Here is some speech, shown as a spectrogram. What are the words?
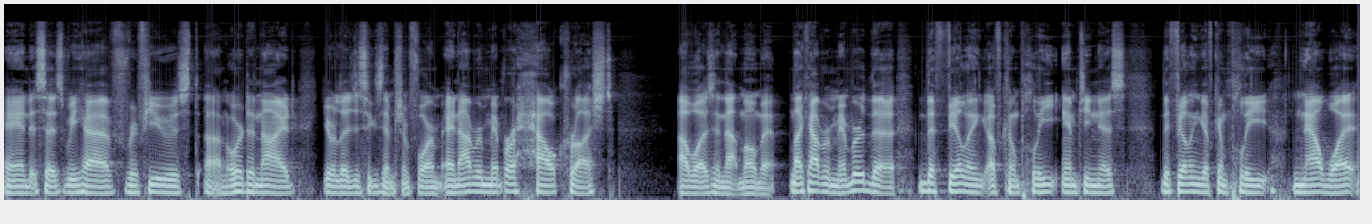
and it says, We have refused um, or denied your religious exemption form. And I remember how crushed I was in that moment. Like I remember the the feeling of complete emptiness, the feeling of complete now what?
